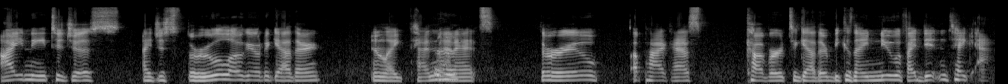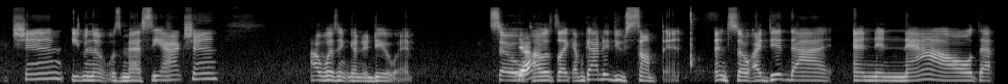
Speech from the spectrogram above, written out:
I need to just I just threw a logo together in like 10 Mhm. minutes, threw a podcast cover together because I knew if I didn't take action, even though it was messy action, I wasn't going to do it. So Yeah. I was like, I've got to do something. And so I did that. And then now that,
